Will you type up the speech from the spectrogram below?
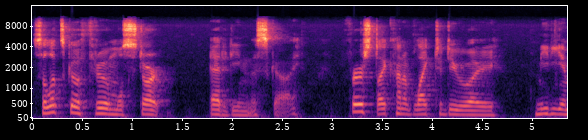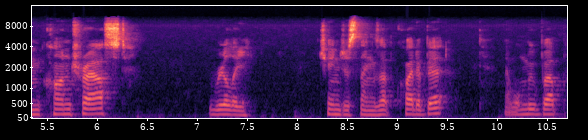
So let's go through and we'll start editing this guy. First, I kind of like to do a medium contrast. Really changes things up quite a bit. And we'll move up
